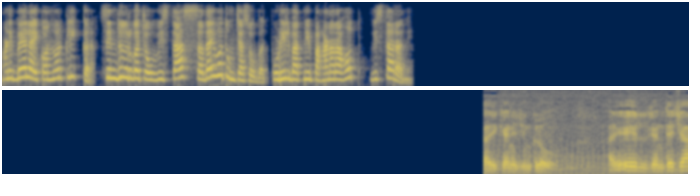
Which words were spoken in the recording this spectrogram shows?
आणि बेल आयकॉनवर क्लिक करा. सिंधुदुर्ग चोवीस तास सदैव तुमच्यासोबत पुढील बातमी पाहणार आहोत विस्ताराने. तारिक्याने जिंकलो. आणि जनतेच्या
